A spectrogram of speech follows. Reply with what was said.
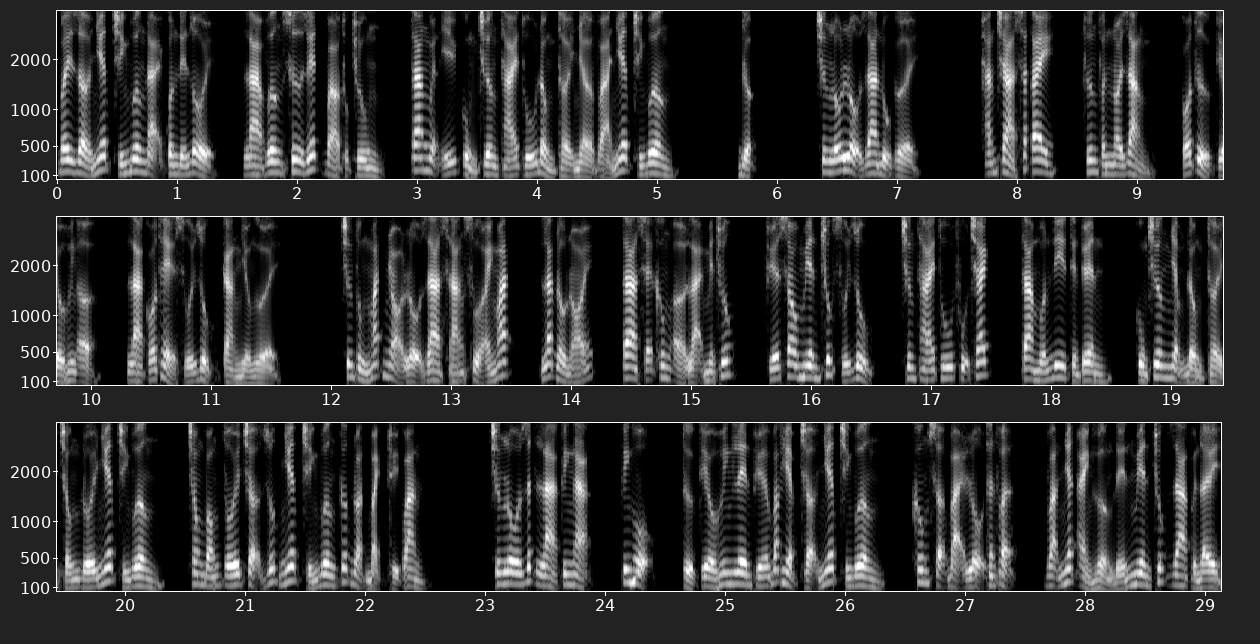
Bây giờ nhiếp chính vương đại quân đến rồi, là vương sư giết vào thuộc trung ta nguyện ý cùng trương thái thú đồng thời nhờ và nhiếp chính vương. Được. Trương lỗ lộ ra nụ cười. Hắn trà sát tay, hưng phấn nói rằng, có tử kiều huynh ở, là có thể xúi dục càng nhiều người. Trương tùng mắt nhỏ lộ ra sáng sủa ánh mắt, lắc đầu nói, ta sẽ không ở lại miên trúc, phía sau miên trúc xúi dục, trương thái thú phụ trách, ta muốn đi tiền tuyên, cùng trương nhậm đồng thời chống đối nhiếp chính vương, trong bóng tối trợ giúp nhiếp chính vương cướp đoạt bạch thủy quan trương lô rất là kinh ngạc, kinh hộ, tử kiều huynh lên phía bắc hiệp trợ nhiếp chính vương, không sợ bại lộ thân phận, vạn nhất ảnh hưởng đến miên trúc gia quyền đây.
